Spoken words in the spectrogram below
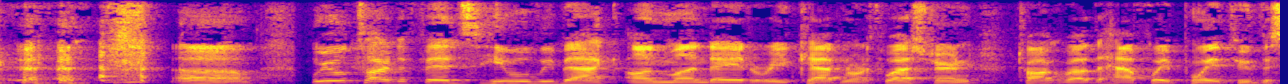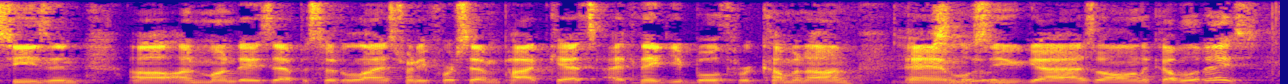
um, we will talk to Fitz. He will be back on Monday to recap Northwestern, talk about the halfway point through the season uh, on Monday's episode of Lions twenty four seven podcast. I thank you both for coming on, and we'll see you guys all in a couple of days.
